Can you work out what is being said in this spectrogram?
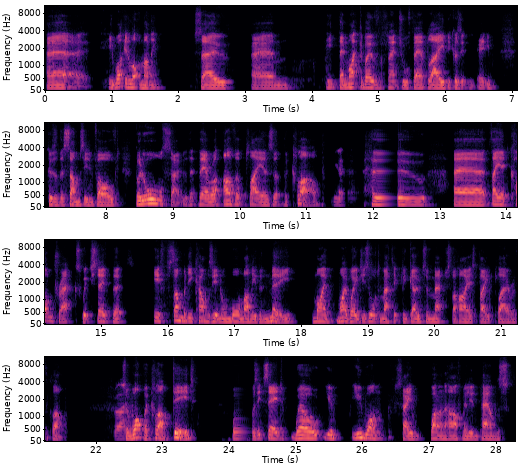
uh, he wanted a lot of money. So um, he, they might come over for financial fair play because it, it, because of the sums involved, but also that there are other players at the club yeah. who uh, they had contracts which said that if somebody comes in on more money than me, my my wages automatically go to match the highest paid player of the club. Right. So what the club did was it said, well, you you want say one and a half million pounds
